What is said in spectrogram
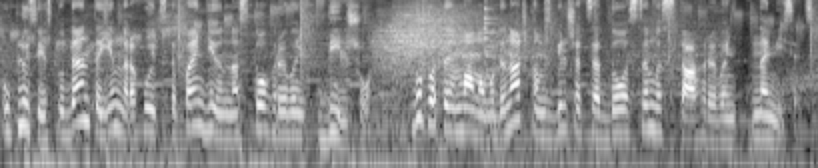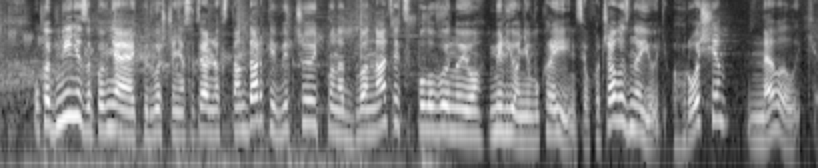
У плюсі і студенти їм нарахують стипендію на 100 гривень більшу. Виплати мамам-одиначкам збільшаться до 700 гривень на місяць. У Кабміні запевняють, підвищення соціальних стандартів відчують понад 12,5 мільйонів українців. Хоча визнають, гроші невеликі.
